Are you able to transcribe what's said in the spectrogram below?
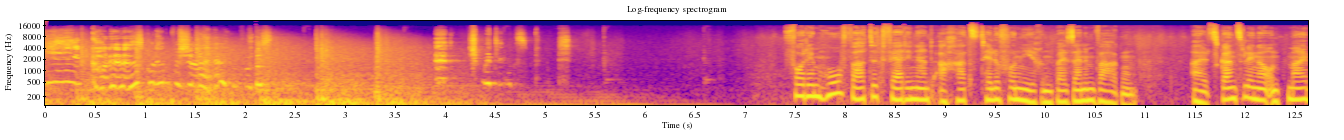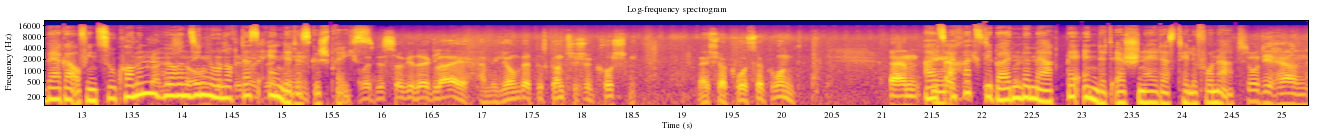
Ich kann Ihnen das gar nicht beschreiben. Was... Bitte. Vor dem Hof wartet Ferdinand Achatz telefonierend bei seinem Wagen. Als Ganzlinger und Mayberger auf ihn zukommen, hören sie nur noch das Ende des Aber Gesprächs. das sage ich dir gleich. Eine Million wird das Ganze schon kosten. Das ist ja ein großer Grund. Ähm, Als Achatz die beiden bemerkt, beendet er schnell das Telefonat. So, die Herren,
